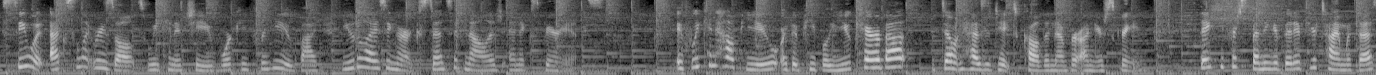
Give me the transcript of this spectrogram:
See what excellent results we can achieve working for you by utilizing our extensive knowledge and experience. If we can help you or the people you care about, don't hesitate to call the number on your screen. Thank you for spending a bit of your time with us.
